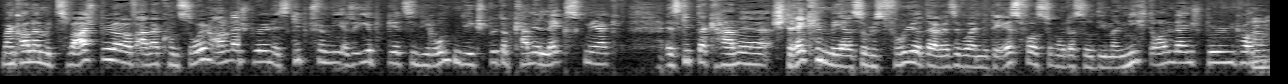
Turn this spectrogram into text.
man kann auch mit zwei Spielern auf einer Konsole online spielen. Es gibt für mich, also ich habe jetzt in die Runden, die ich gespielt habe, keine Lags gemerkt. Es gibt da keine Strecken mehr, so wie es früher teilweise war in der DS-Fassung oder so, die man nicht online spielen kann. Mhm.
